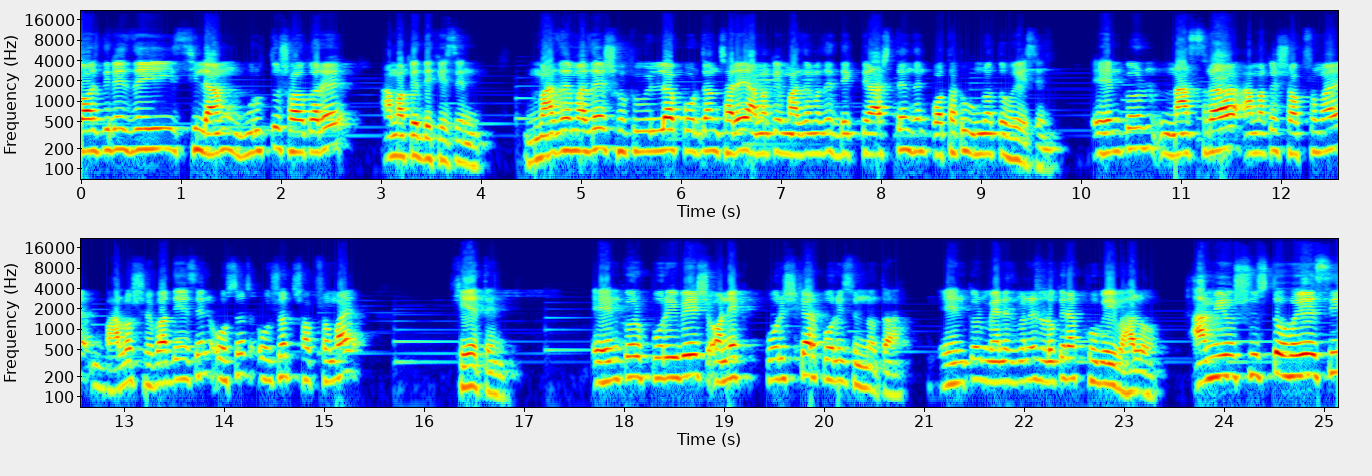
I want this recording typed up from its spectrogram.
দশ দিনে যেই ছিলাম, গুরুত্ব সহকারে আমাকে দেখেছেন। মাঝে মাঝে শফিউল্লাহ প্রধান স্যারে আমাকে মাঝে মাঝে দেখতে আসতেন যেন কথাটু উন্নত হয়েছেন। এনকর নাসরা আমাকে সবসময় ভালো সেবা দিয়েছেন, ঔষধ ঔষধ সবসময় খেয়েতেন। এনকর পরিবেশ অনেক পরিষ্কার পরিচ্ছন্নতা। এনকর ম্যানেজমেন্টের লোকেরা খুবই ভালো। আমিও সুস্থ হয়েছি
